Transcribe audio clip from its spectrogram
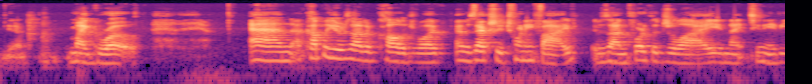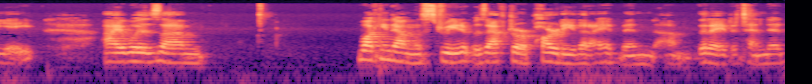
you know my growth. And a couple years out of college well I, I was actually 25 it was on 4th of july in 1988 I was um, walking down the street. It was after a party that I had been um, that I had attended,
